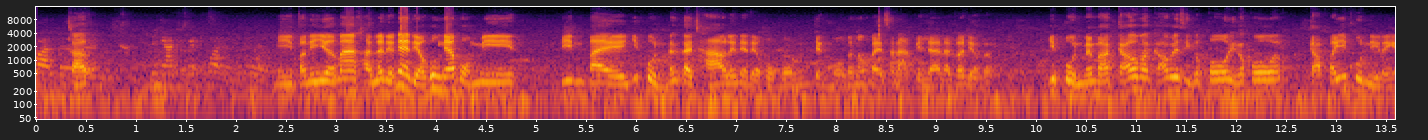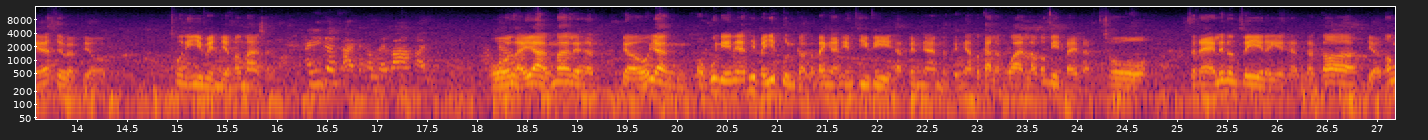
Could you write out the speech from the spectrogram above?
วันเลยครับ มีงานอีเวนต์ทุกวันเลยมีตอนนี้เยอะมากครับแล้วเดี๋ยวเนี่ยเดี๋ยวพรุ่งเนี้ยผมมีบินไปญี่ปุ่นตั้งแต่เช้าเลยเนี่ยเดี๋ยวหกโมงเจ็ดโมงก็ต้องไปสนามบินแล้ว แล้วก็เดี๋ยวแบบญี่ปุ่นไปมาเก๊ามาเก๊าไปสิงคโปร์สิงคโปร์กลับไปญี่ปุ่นอีกอะไรเงี้ยก็คือแบบเดี๋ยวช่วงนี้อีเวนต์เยอะมากๆครับ อันนี้เดินสายไปทำอะไรบ้างคะโอ้หลายอย่างมากเลยครับเดี๋ยวอย่างของพรุ่งนี้เนี่ยที่ไปญี่ปุ่นก่อนก็ไปงาน MTV ครับเป็นงานเหมือนเป็นงานประกาศรางวัลแล้วก็มีไปแบบโชว์แสดงเล่นดนตรีอะไรเงี้ยครับแล้วก็เดี๋ยวต้อง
